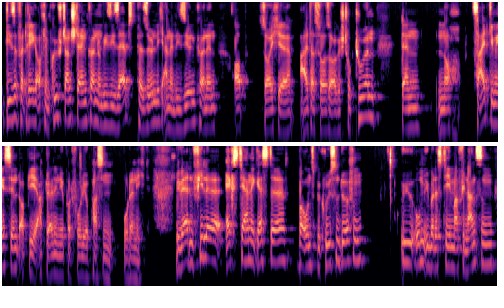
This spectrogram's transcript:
diese Verträge auf den Prüfstand stellen können und wie Sie selbst persönlich analysieren können, ob solche Altersvorsorgestrukturen denn noch zeitgemäß sind, ob die aktuell in Ihr Portfolio passen oder nicht. Wir werden viele externe Gäste bei uns begrüßen dürfen, um über das Thema Finanzen,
